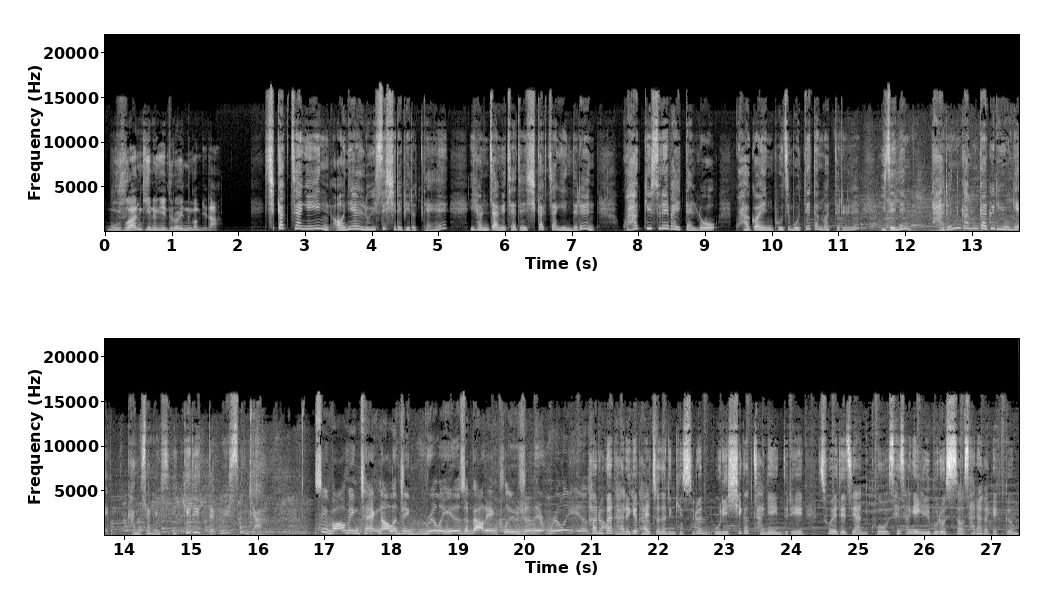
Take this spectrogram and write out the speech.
무수한 기능이 들어있는 겁니다. 시각장애인 어닐 루이스 씨를 비롯해 이 현장을 찾은 시각장애인들은 과학기술의 발달로 과거엔 보지 못했던 것들을 이제는 다른 감각을 이용해 감상할 수 있게 됐다고 했습니다. 하루가 다르게 발전하는 기술은 우리 시각 장애인들이 소외되지 않고 세상의 일부로서 살아가게끔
